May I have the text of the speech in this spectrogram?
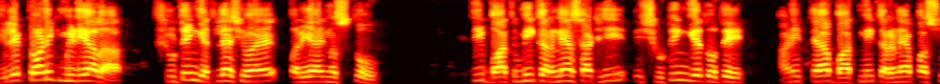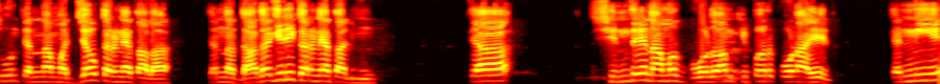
इलेक्ट्रॉनिक मीडियाला शूटिंग घेतल्याशिवाय पर्याय नसतो. ती बातमी करण्यासाठी ते शूटिंग घेत होते आणि त्या बातमी करण्यापासून त्यांना मज्जाव करण्यात आला. त्यांना दादागिरी करण्यात आली. त्या शिंदे नामक गोदाम किपर कोण आहेत? त्यांनी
